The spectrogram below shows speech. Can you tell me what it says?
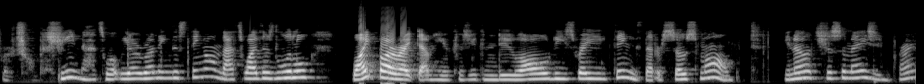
virtual machine. That's what we are running this thing on. That's why there's a little white bar right down here because you can do all these rated things that are so small. You know, it's just amazing, right?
